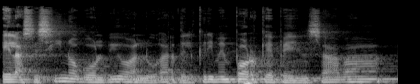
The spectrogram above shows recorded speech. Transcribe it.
El asesino volvió al lugar del crimen porque pensaba...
